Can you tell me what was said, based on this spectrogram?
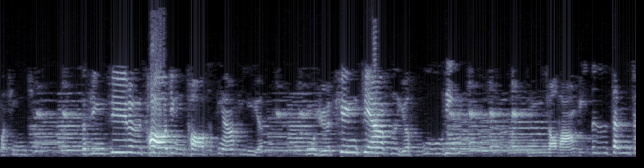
不清楚。只听几楼吵进吵出江边月，我越听江子越浮的。李桥旁边都争执，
